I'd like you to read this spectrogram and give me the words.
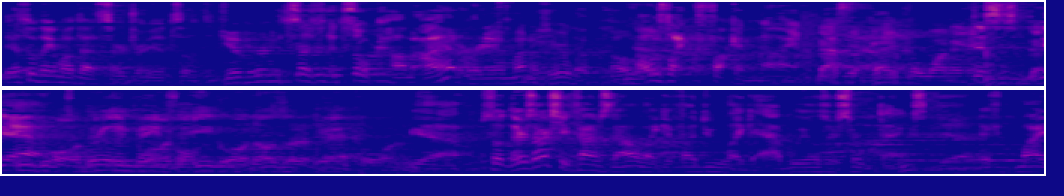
That's the thing about that surgery. It's, a, Did you ever hernia it's, surgery it's so common. I had a hernia. Mine was here though. I was like fucking nine. that's the painful one. And This is- the yeah, eagle, it's the really eagle, painful. The eagle, those are the painful ones. Yeah. So there's actually times now, like if I do like ab wheels or certain things, Yeah. if my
